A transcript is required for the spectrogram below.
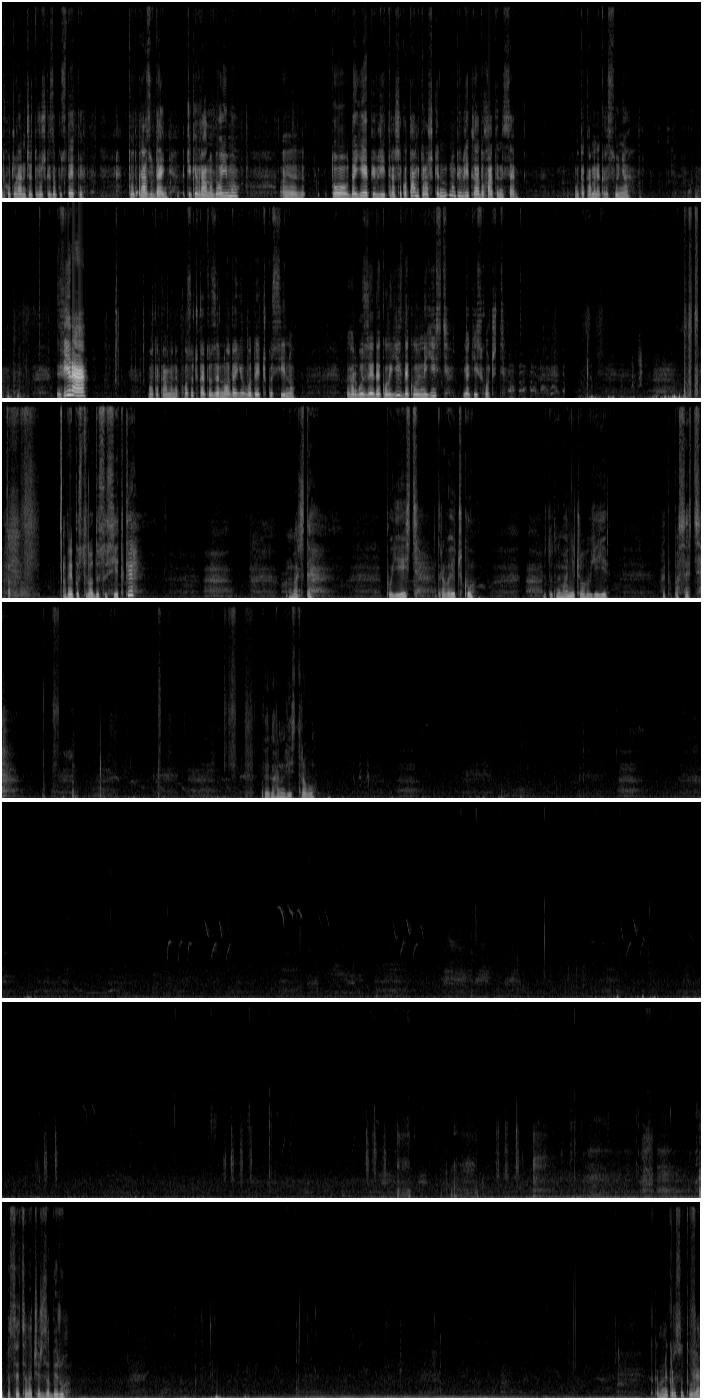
Хочу раніше трошки запустити. То раз у день, тільки врано доїмо, то дає півлітра. Ще там трошки, ну, півлітра до хати несемо. Отака мене красуня. Зефіра! Отака мене косочка, то зерно даю, водичку, сіно. Гарбузи деколи їсть, деколи не їсть, як їсть хочеться. Випустила до сусідки. Бачите, поїсть травичку. Тут нема нічого в її. Хай попасеться. Ой, Як гарно їсть траву. Хай пасеться вечір заберу. Така мене красотуля.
